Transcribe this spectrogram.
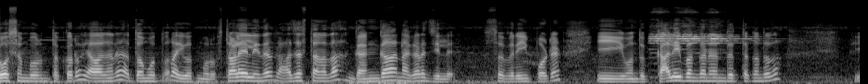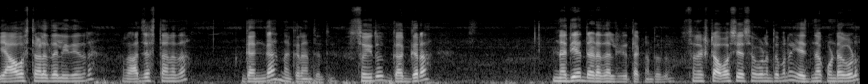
ಘೋಷ್ ಎಂಬುವಂತಕ್ಕರು ಯಾವಾಗ ಅಂದರೆ ಹತ್ತೊಂಬತ್ತು ನೂರ ಐವತ್ತ್ಮೂರು ಸ್ಥಳ ಎಲ್ಲಿಂದರೆ ರಾಜಸ್ಥಾನದ ಗಂಗಾನಗರ ಜಿಲ್ಲೆ. ಸೊ ವೆರಿ ಇಂಪಾರ್ಟೆಂಟ್ ಈ ಒಂದು ಕಾಲಿಬಂಗನ್ ಅಂದಿರ್ತಕ್ಕಂಥದ್ದು ಯಾವ ಸ್ಥಳದಲ್ಲಿದೆ ಅಂದರೆ ರಾಜಸ್ಥಾನದ ಗಂಗಾ ನಗರ ಅಂತ ಹೇಳ್ತೀವಿ. ಸೊ ಇದು ಗಗ್ರ ನದಿಯ ದಡದಲ್ಲಿರ್ತಕ್ಕಂಥದ್ದು. ಸೊ ನೆಕ್ಸ್ಟ್ ಅವಶೇಷಗಳು ಅಂತ ಬಂದರೆ ಯಜ್ಞಕೊಂಡಗಳು,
